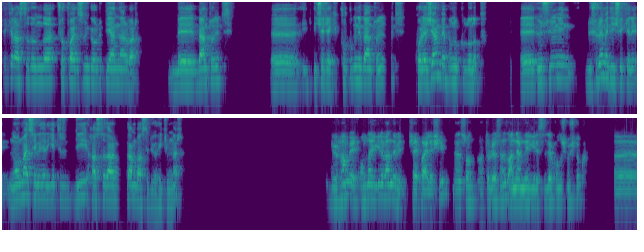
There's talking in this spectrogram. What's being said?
Şeker hastalığında çok faydasını gördük diyenler var. Bentonit e, içecek, kurkumini bentonit, kolajen ve bunu kullanıp e, insülinin düşüremediği şekeri normal seviyeleri getirdiği hastalardan bahsediyor hekimler. Gürhan Bey, onunla ilgili ben de bir şey paylaşayım. En son hatırlıyorsanız annemle ilgili sizle konuşmuştuk. Ee,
